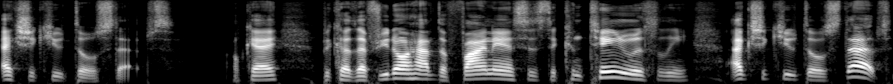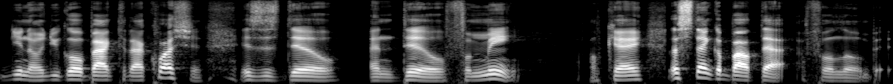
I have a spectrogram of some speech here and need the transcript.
execute those steps. Okay? Because if you don't have the finances to continuously execute those steps, you know, you go back to that question is this deal and deal for me? Okay? Let's think about that for a little bit.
